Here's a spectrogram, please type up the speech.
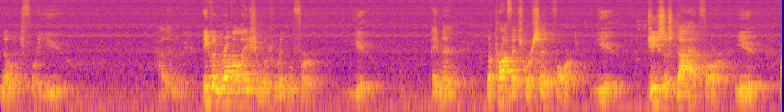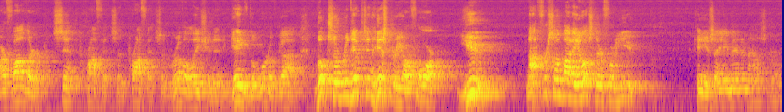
No, it's for you. Hallelujah. Even Revelation was written for you. Amen. The prophets were sent for you. Jesus died for you. Our Father sent prophets and prophets and revelation and He gave the Word of God. Books of redemption history are for you, not for somebody else, they're for you. Can you say amen in the house God?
